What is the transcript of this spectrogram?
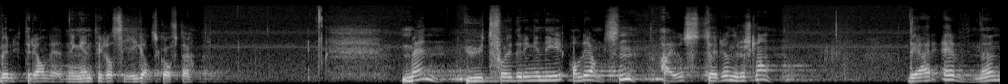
benytter de anledningen til å si ganske ofte. Men utfordringen i alliansen er jo større enn Russland. Det er evnen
